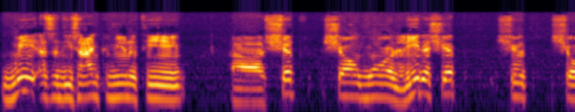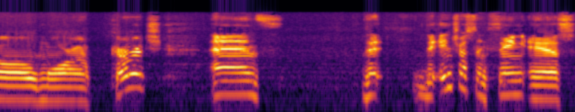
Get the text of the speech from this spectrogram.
we as a design community uh, should show more leadership, should show more courage. And the, the interesting thing is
